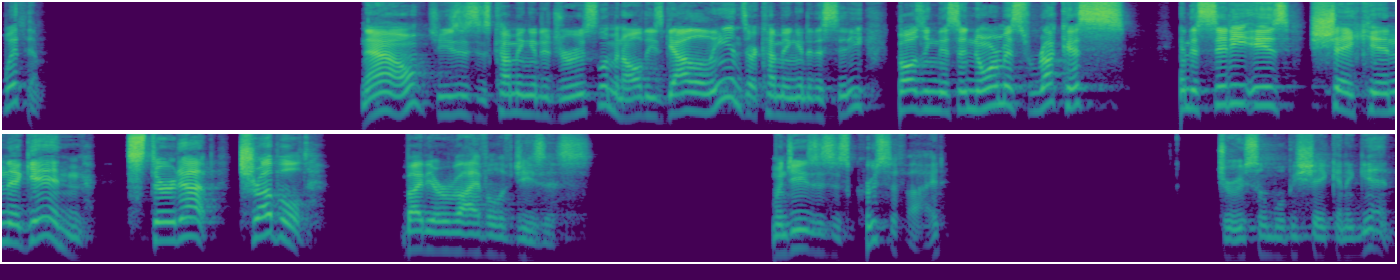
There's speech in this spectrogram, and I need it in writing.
with him. Now, Jesus is coming into Jerusalem, and all these Galileans are coming into the city, causing this enormous ruckus, and the city is shaken again, stirred up, troubled by the revival of Jesus. When Jesus is crucified, Jerusalem will be shaken again.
